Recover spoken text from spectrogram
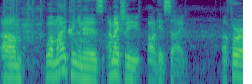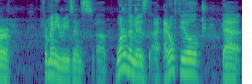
Um, well, my opinion is I'm actually on his side uh, for for many reasons. Uh, one of them is I, I don't feel that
